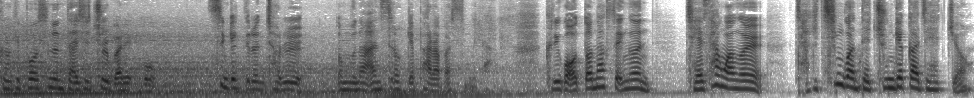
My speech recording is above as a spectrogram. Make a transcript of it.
그렇게 버스는 다시 출발했고 승객들은 저를 너무나 안쓰럽게 바라봤습니다. 그리고 어떤 학생은 제 상황을 자기 친구한테 중계까지 했죠.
